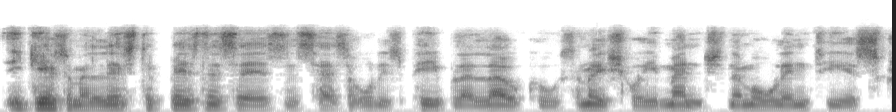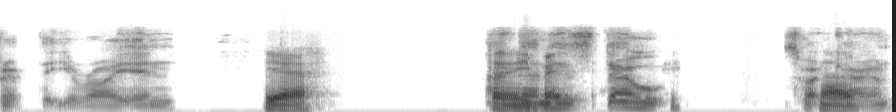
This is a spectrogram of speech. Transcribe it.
he gives him a list of businesses and says that all these people are local, so make sure you mention them all into your script that you're writing. Yeah, And he then men- there's Del. Sorry, No. carry on.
